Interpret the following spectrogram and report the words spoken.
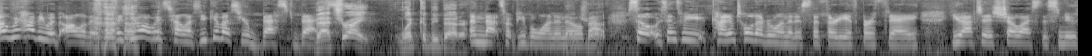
Oh, we're happy with all of it because you always tell us you give us your best bet. That's right. What could be better? And that's what people want to know That's about. right. So, since we kind of told everyone that it's the 30th birthday, you have to show us this new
